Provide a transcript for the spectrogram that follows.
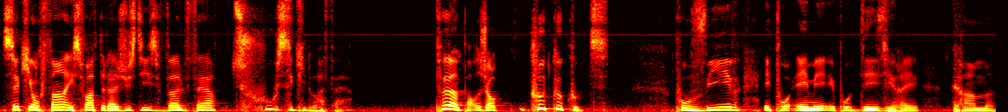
Ceux qui ont faim et soif de la justice veulent faire tout ce qu'ils doivent faire peu importe, genre coûte que coûte, pour vivre et pour aimer et pour désirer comme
